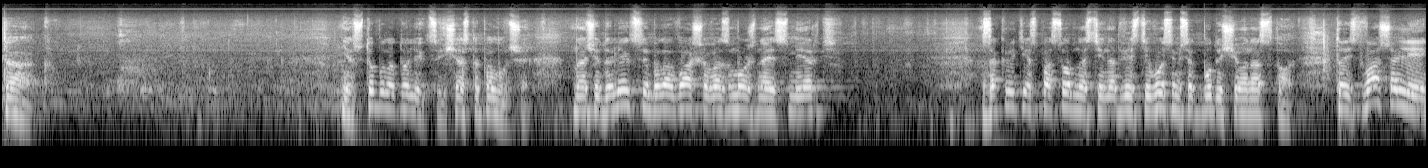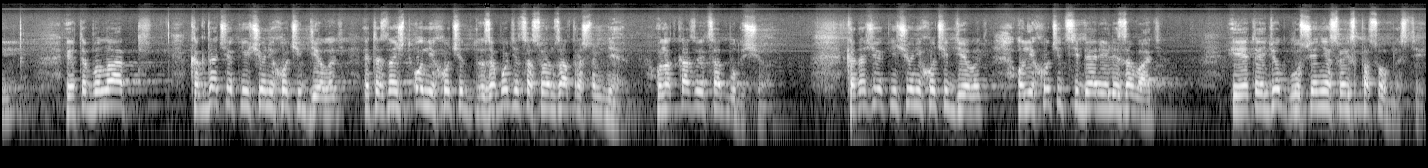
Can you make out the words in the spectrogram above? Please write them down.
Так. Нет, что было до лекции, сейчас-то получше. Значит, до лекции была ваша возможная смерть, закрытие способностей на 280, будущего на 100. То есть ваша лень, это была... Когда человек ничего не хочет делать, это значит, он не хочет заботиться о своем завтрашнем дне. Он отказывается от будущего. Когда человек ничего не хочет делать, он не хочет себя реализовать. И это идет глушение своих способностей.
